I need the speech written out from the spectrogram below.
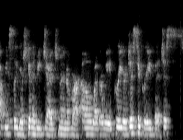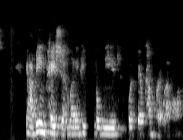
obviously there's going to be judgment of our own, whether we agree or disagree, but just, yeah, being patient, letting people lead with their comfort level.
